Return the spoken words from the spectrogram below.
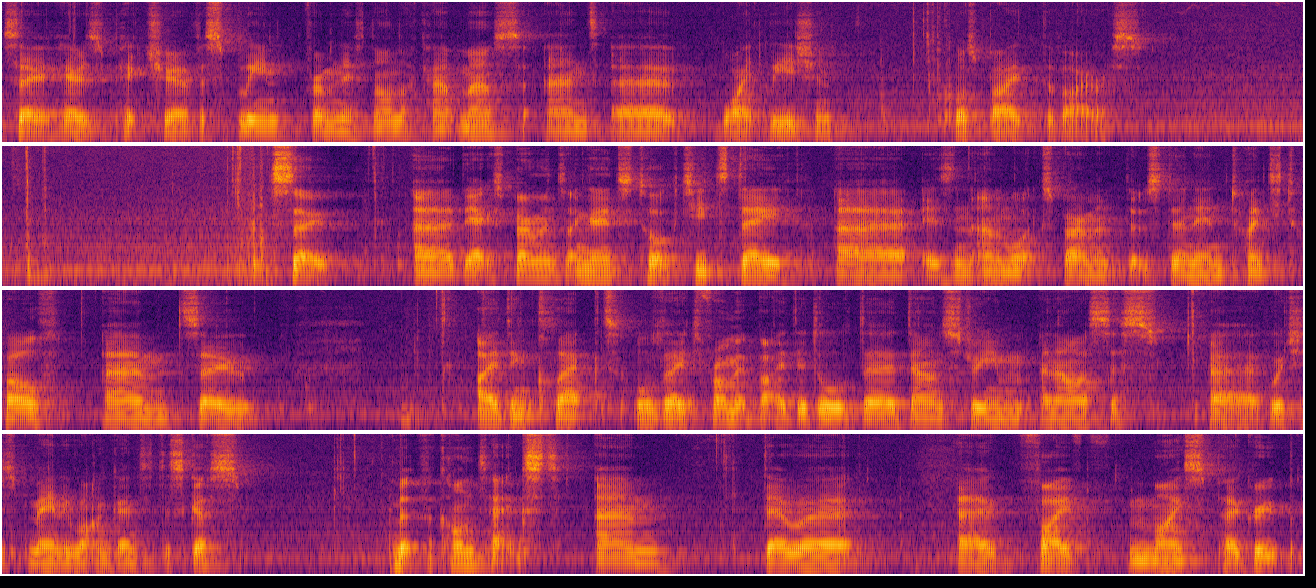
So here's a picture of a spleen from an IFNAR knockout mouse and a white lesion caused by the virus. So, uh, the experiment I'm going to talk to you today uh, is an animal experiment that was done in 2012. Um, so, I didn't collect all the data from it, but I did all the downstream analysis, uh, which is mainly what I'm going to discuss. But for context, um, there were uh, five mice per group,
